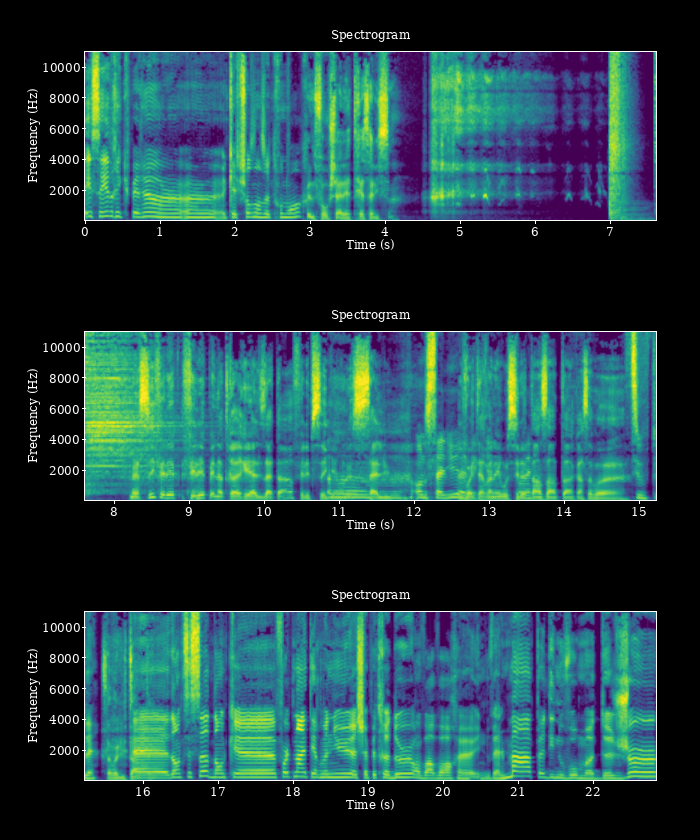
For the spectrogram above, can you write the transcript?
essayé de récupérer un, un- quelque chose dans un trou noir? Une au chalet, très salissant. Merci Philippe. Philippe est notre réalisateur. Philippe Séguin, on le Euh, salue. On le salue. Il va intervenir euh, aussi ouais, de temps en temps quand ça va, S'il vous plaît. ça va lui tenter. Euh, donc c'est ça. Donc euh, Fortnite est revenu euh, chapitre 2, on va avoir euh, une nouvelle map, des nouveaux modes de jeu,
